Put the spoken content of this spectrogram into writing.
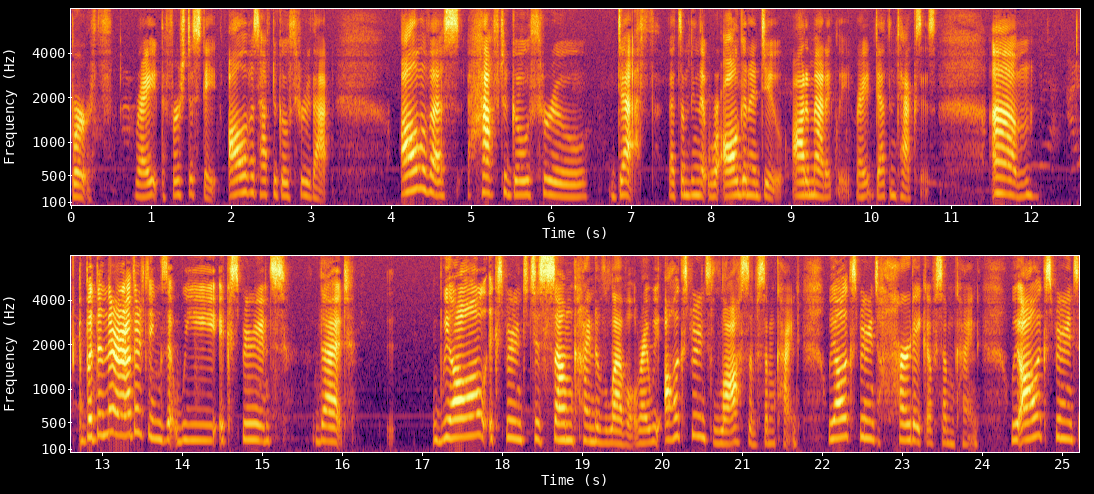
birth, right? The first estate. All of us have to go through that. All of us have to go through death. That's something that we're all going to do automatically, right? Death and taxes. Um, but then there are other things that we experience that we all experience to some kind of level, right? We all experience loss of some kind. We all experience heartache of some kind. We all experience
